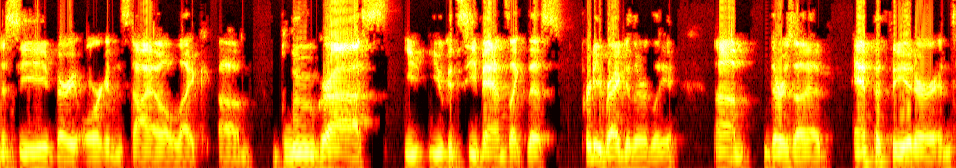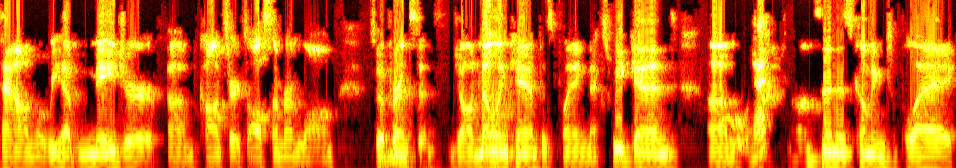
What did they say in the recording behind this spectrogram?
to see very Oregon style like um, bluegrass you, you could see bands like this pretty regularly um, there's a amphitheater in town where we have major um, concerts all summer long. So, for mm-hmm. instance, John Mellencamp is playing next weekend. Um, oh, Johnson is coming to play.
